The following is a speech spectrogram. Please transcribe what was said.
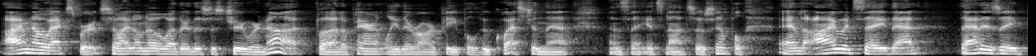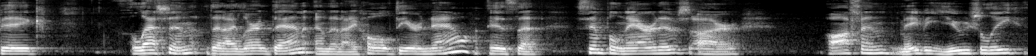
I'm no expert, so I don't know whether this is true or not, but apparently there are people who question that and say it's not so simple. And I would say that that is a big lesson that I learned then and that I hold dear now is that simple narratives are often, maybe usually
